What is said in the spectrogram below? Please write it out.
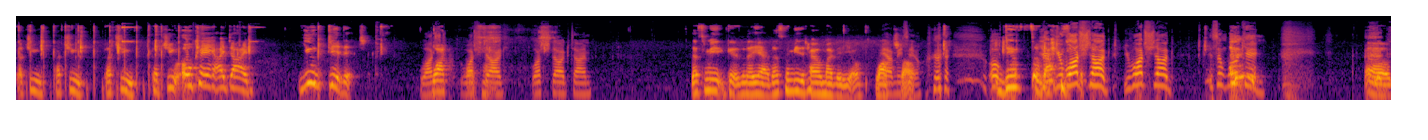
Got you. Got you. Got you. Got you. Okay, I died. You did it. Watch, Watch- watchdog. Watchdog time. That's me. Yeah, that's gonna be the title of my video. Watch yeah, me too. oh, Dude, your, your watchdog! Your watchdog isn't working! Oh,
